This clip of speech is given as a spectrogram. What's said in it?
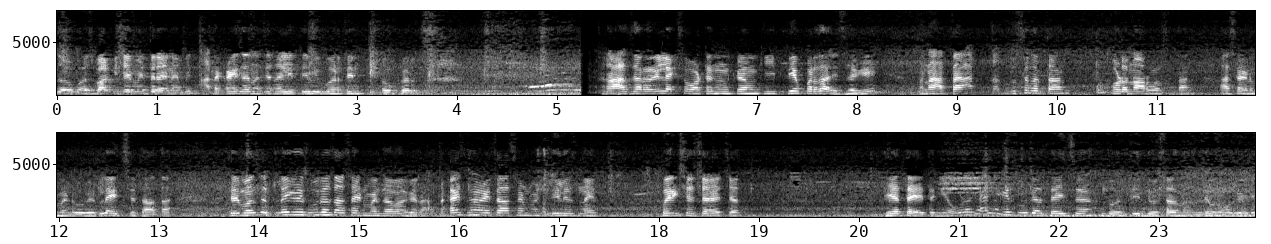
जवळपास. बाकीच्या मित्र आहे ना मी आता काही जणांचे राहिले ते बी भरते लवकर. तर आज जरा रिलॅक्स वाटेल कारण की पेपर झाले सगळे. पण आता आता दुसरा ताण थोडा नॉर्मल ताण. असाइनमेंट वगैरे लिहायचे तर आता. ते म्हणतात लगेच उद्याच असाइनमेंट जमा करा. आता काहीच सांगायचं असाइनमेंट लिहिलेच नाहीत. परीक्षेच्या ह्याच्यात. येता येतं नाही. एवढं काय लगेच उद्या द्यायचं दोन तीन दिवसानं लिहून वगैरे.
